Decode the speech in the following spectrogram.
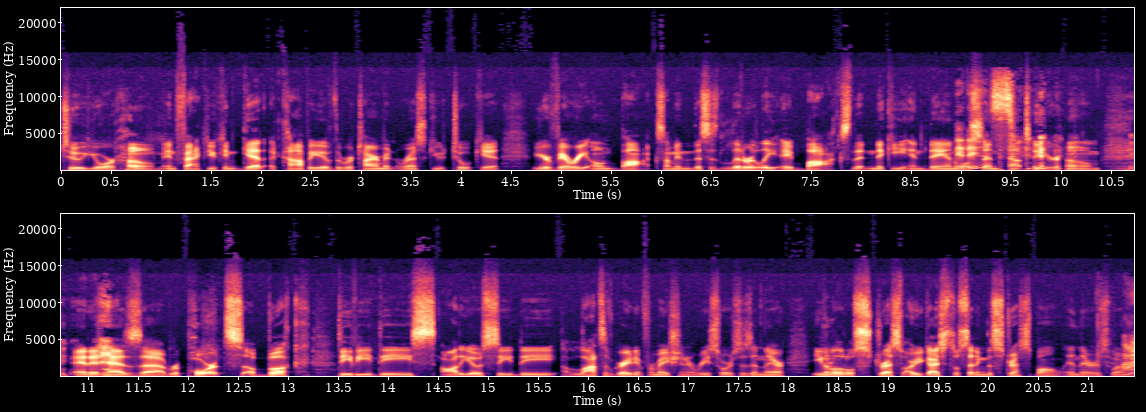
to your home. In fact, you can get a copy of the Retirement Rescue Toolkit, your very own box. I mean, this is literally a box that Nikki and Dan it will is. send out to your home. and it has uh, reports, a book, DVD, audio CD, lots of great information and resources in there. Even a little stress. Are you guys still sending the stress ball in there as well? Uh,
